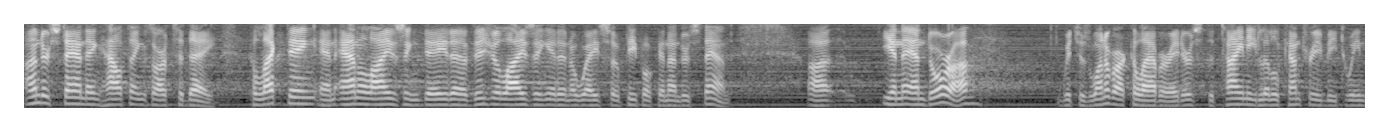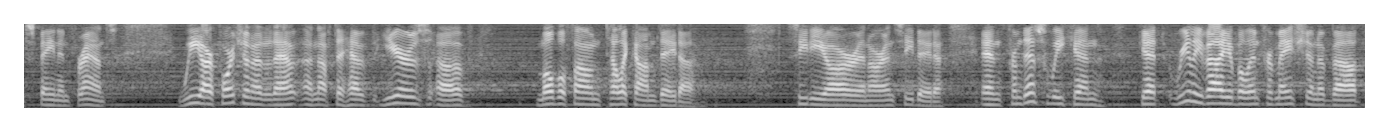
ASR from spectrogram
understanding how things are today, collecting and analyzing data, visualizing it in a way so people can understand. Uh, in Andorra, which is one of our collaborators, the tiny little country between Spain and France, we are fortunate enough to have years of mobile phone telecom data, CDR and RNC data. And from this, we can get really valuable information about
